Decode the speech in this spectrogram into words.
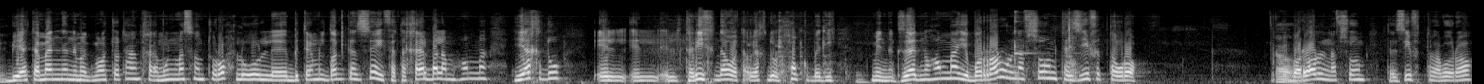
بيتمنى إن مجموعة توت عنخ أمون مثلا تروح له بتعمل ضجة إزاي؟ فتخيل بقى لما هم ياخدوا ال ال التاريخ دوت أو ياخدوا الحقبة دي منك. زائد إن هم يبرروا لنفسهم تزييف التوراة. آه. يبرروا لنفسهم تزييف التوراة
